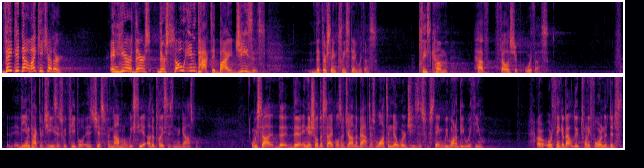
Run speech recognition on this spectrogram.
They did not like each other. And here there's, they're so impacted by Jesus that they're saying, Please stay with us. Please come have fellowship with us. The impact of Jesus with people is just phenomenal. We see it other places in the gospel. We saw the, the initial disciples of John the Baptist want to know where Jesus was staying. We want to be with you. Or, or think about Luke 24 and the dis-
